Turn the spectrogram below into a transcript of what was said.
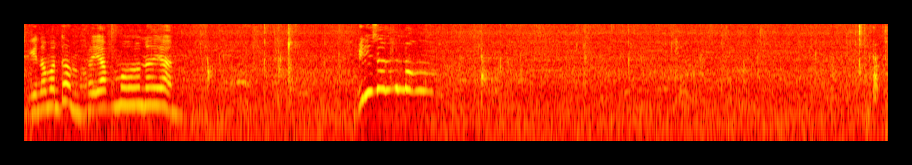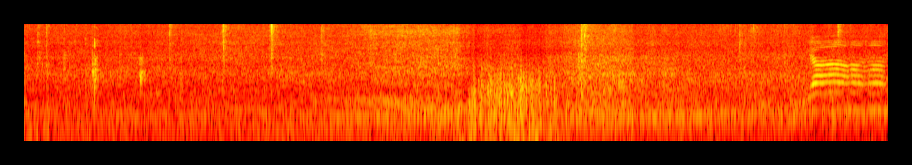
Sige na, madam. Hurry up mo na yan. Bilisan mo lang. Yan.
